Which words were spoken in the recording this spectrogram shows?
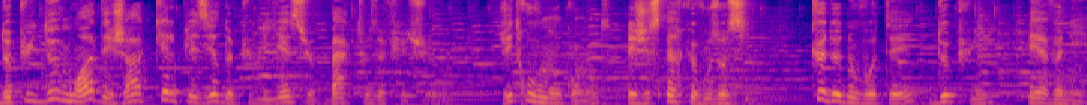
Depuis deux mois déjà, quel plaisir de publier sur Back to the Future. J'y trouve mon compte et j'espère que vous aussi. Que de nouveautés depuis et à venir.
